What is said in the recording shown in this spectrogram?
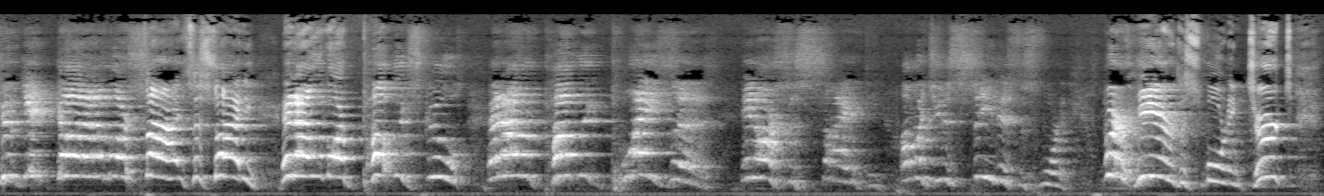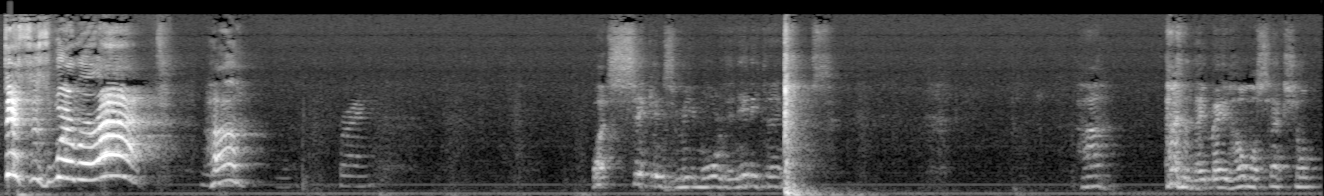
To get God out of our side, society and out of our public schools and out of public places in our society. I want you to see this this morning. We're here this morning, church. This is where we're at. Huh? Right. What sickens me more than anything else? Huh? they made homosexual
